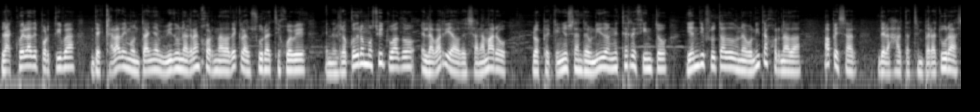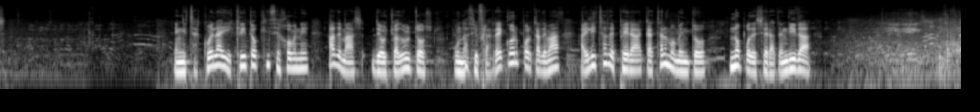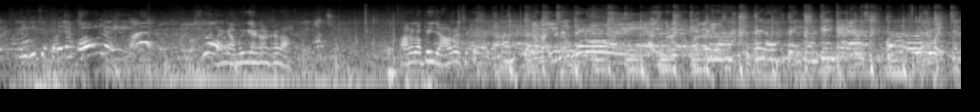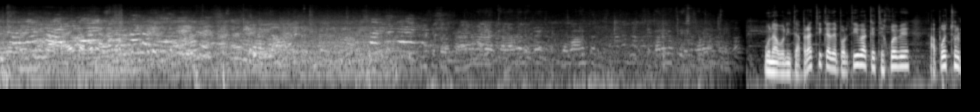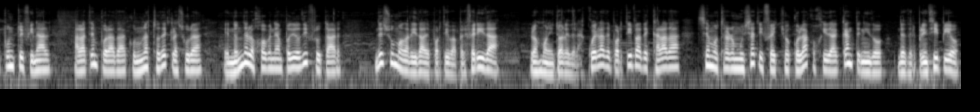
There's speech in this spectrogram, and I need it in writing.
La Escuela Deportiva de Escalada y Montaña ha vivido una gran jornada de clausura este jueves en el rocódromo situado en la barriada de San Amaro. Los pequeños se han reunido en este recinto y han disfrutado de una bonita jornada a pesar de las altas temperaturas. En esta escuela hay inscritos 15 jóvenes, además de 8 adultos, una cifra récord porque además hay listas de espera que hasta el momento no puede ser atendida. Venga, muy bien, Ángela. Ahora lo pilla, ahora se queda. Una bonita práctica deportiva que este jueves ha puesto el punto y final a la temporada con un acto de clausura en donde los jóvenes han podido disfrutar de su modalidad deportiva preferida. Los monitores de la Escuela Deportiva de Escalada se mostraron muy satisfechos con la acogida que han tenido desde el principio.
